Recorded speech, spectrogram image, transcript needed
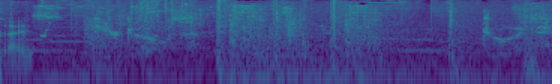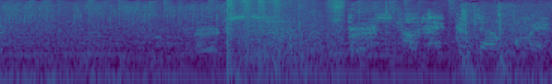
Guys. Here goes. Good. Next. I'll take them down quick.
